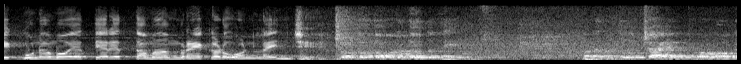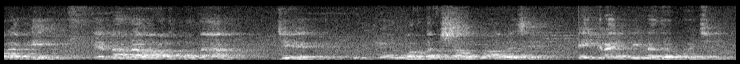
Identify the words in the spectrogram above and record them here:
એક ગુનામાં હોય અત્યારે તમામ રેકર્ડ ઓનલાઈન છે. પરંતુ ચાઇલ્ડ પ્રોનોગ્રાફી કે નાના બાળકોના જે કૃત્યો ઉપર દર્શાવવામાં આવે છે, એ ક્રાઇમની નજર હોય છે.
